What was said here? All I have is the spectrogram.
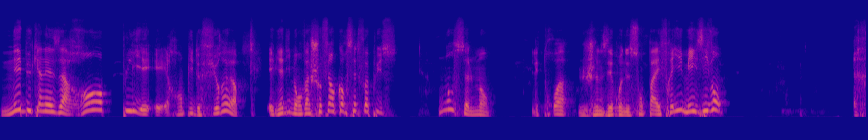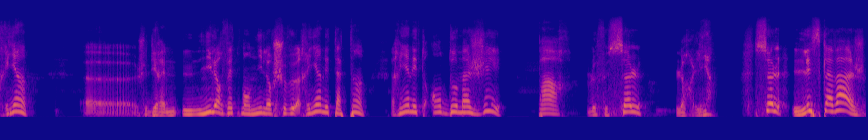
Nebuchadnezzar, rempli et, rempli de fureur, eh bien dit, mais on va chauffer encore sept fois plus. Non seulement les trois jeunes Hébreux ne sont pas effrayés, mais ils y vont. Rien, euh, je dirais, ni leurs vêtements, ni leurs cheveux, rien n'est atteint, rien n'est endommagé par le feu. Seul leur lien, seul l'esclavage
